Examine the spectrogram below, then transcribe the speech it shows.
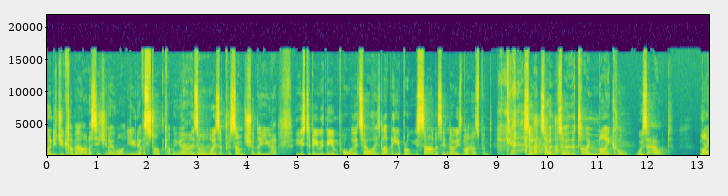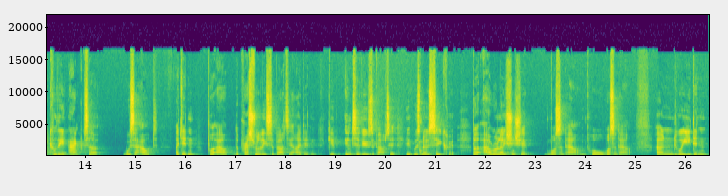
when did you come out?" And I said, "You know what? You never stop coming out. There's always a presumption that you have. It used to be with me and Paul. They'd say, "Oh, it's lovely you brought your son." I said, "No, he's my husband." so, so, so at the time, Michael was out. Michael, the actor, was out. I didn't put out the press release about it. I didn't give interviews about it. It was no secret. But our relationship wasn't out, and Paul wasn't out. And we didn't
